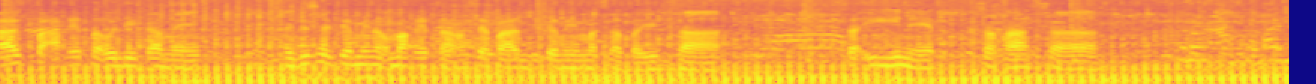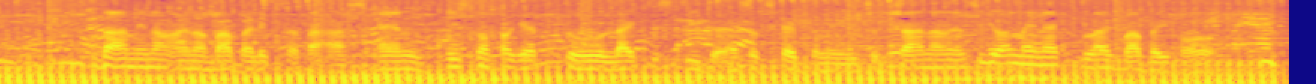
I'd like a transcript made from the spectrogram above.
Vlog. Paakit uli kami. Nag-decide kami na umakit kasi pa hindi kami masabay sa sa init saka sa dami ng ano babalik sa taas. And please don't forget to like this video and subscribe to my YouTube channel. And see you on my next vlog. Bye bye po.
